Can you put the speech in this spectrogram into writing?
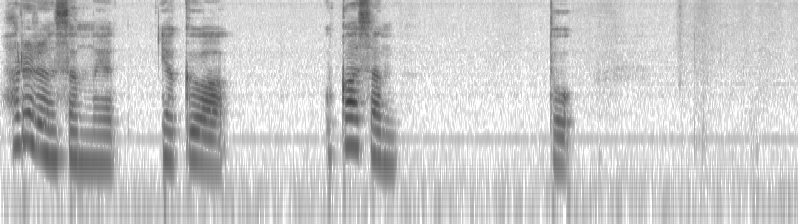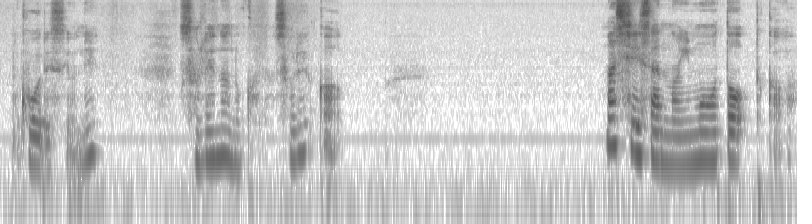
はるるんさんのや役はお母さんとこうですよね。それなのかな。それか。マッシーさんの妹とかは。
